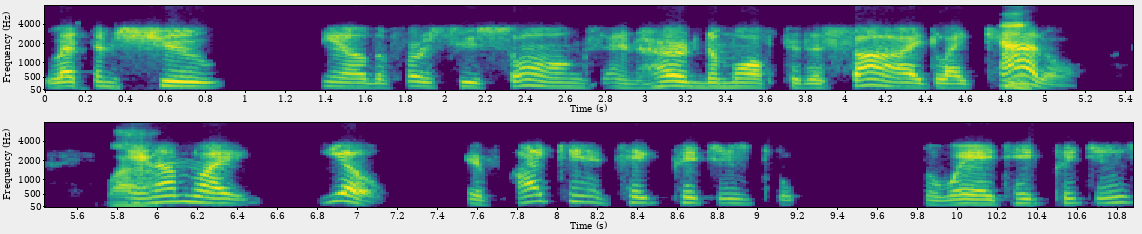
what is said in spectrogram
let them shoot, you know, the first two songs and herd them off to the side like hmm. cattle. Wow. And I'm like, yo, if I can't take pictures the way I take pictures,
